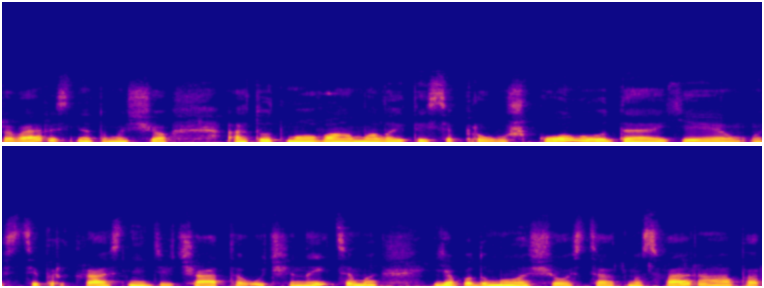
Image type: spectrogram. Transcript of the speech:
1 вересня, тому що е, тут мова мала йтися про школу, де є ось ці прекрасні дівчата ученицями. Я подумала, що ось ця атмосфера 1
